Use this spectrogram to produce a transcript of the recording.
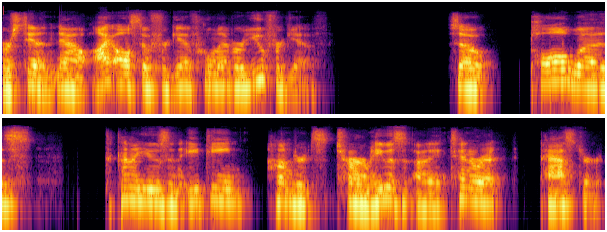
Verse 10 Now I also forgive whomever you forgive. So Paul was, to kind of use an 1800s term, he was an itinerant pastor.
